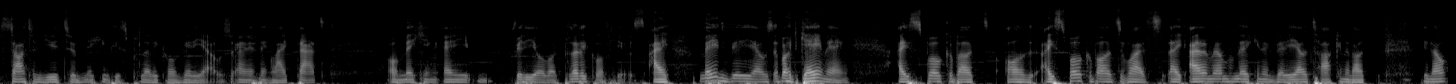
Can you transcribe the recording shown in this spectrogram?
started YouTube making these political videos or anything like that or making any video about political views. I made videos about gaming. I spoke about all. I spoke about what? Like I remember making a video talking about, you know,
